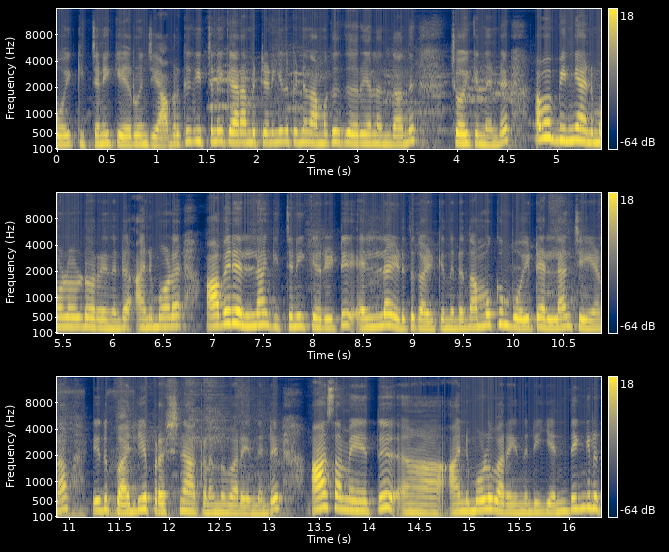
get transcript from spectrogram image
പോയി കിച്ചണിൽ കയറുകയും ചെയ്യാം. അവർക്ക് കിച്ചണിൽ കയറാൻ പറ്റുകയാണെങ്കിൽ പിന്നെ നമുക്ക് കയറിയാൽ എന്താന്ന് ചോദിക്കുന്നുണ്ട്. അപ്പോൾ പിന്നെ അനുമോളോട് പറയുന്നുണ്ട് അനുമോളെ അവരെല്ലാം കിച്ചണിൽ കയറിയിട്ട് എല്ലാം എടുത്ത് കഴിക്കുന്നുണ്ട്. നമുക്കും പോയിട്ട് എല്ലാം ചെയ്യണം. ഇത് വലിയ പ്രശ്നമാക്കണം എന്ന് പറയുന്നുണ്ട്. ആ സമയത്ത് അനുമോൾ പറയുന്നുണ്ട് എന്തെങ്കിലും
